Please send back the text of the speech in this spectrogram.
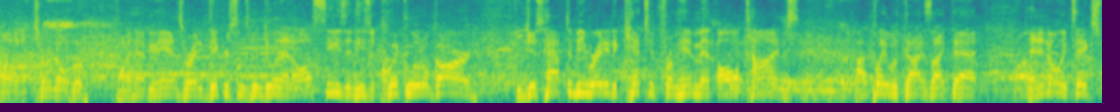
Oh, and a turnover. Got to have your hands ready. Dickerson's been doing that all season. He's a quick little guard. You just have to be ready to catch it from him at all times. I play with guys like that, and it only takes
